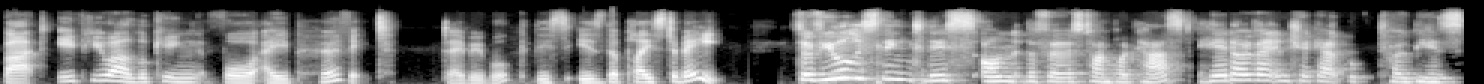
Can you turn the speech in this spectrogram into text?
but if you are looking for a perfect debut book, this is the place to be. So if you're listening to this on the first time podcast, head over and check out Booktopia's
